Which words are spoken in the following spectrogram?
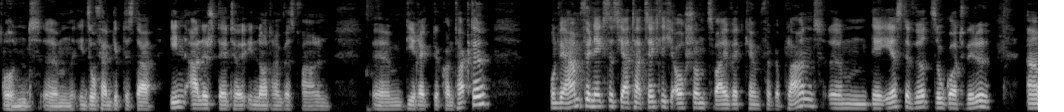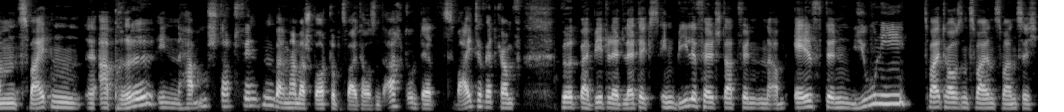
Und ähm, insofern gibt es da in alle Städte in Nordrhein-Westfalen ähm, direkte Kontakte. Und wir haben für nächstes Jahr tatsächlich auch schon zwei Wettkämpfe geplant. Ähm, der erste wird, so Gott will, am 2. Äh, April in Hamm stattfinden, beim Hammer Sportclub 2008. Und der zweite Wettkampf wird bei Bethel Athletics in Bielefeld stattfinden am 11. Juni 2022.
